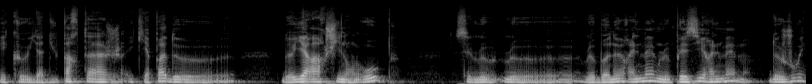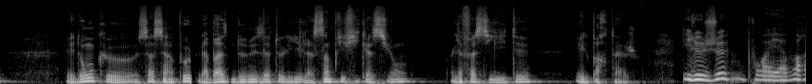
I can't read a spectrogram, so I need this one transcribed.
et qu'il y a du partage et qu'il n'y a pas de, hiérarchie dans le groupe, c'est le bonheur elle-même, le plaisir elle-même de jouer. Et donc, euh, ça, c'est un peu la base de mes ateliers, la simplification, la facilité et le partage. Et le jeu, pourrait y avoir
